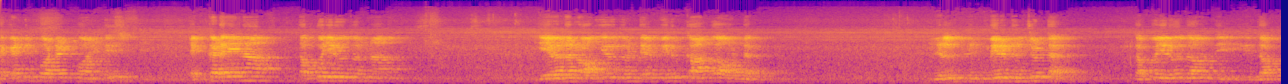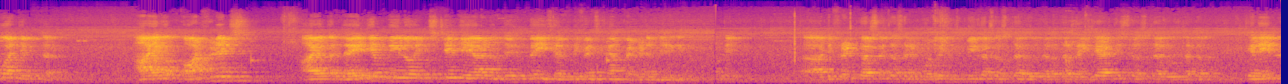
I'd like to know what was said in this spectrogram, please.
సెకండ్ ఇంపార్టెంట్ పాయింట్ ఇస్ ఎక్కడైనా తప్పు జరుగుతున్నా ఏమైనా రాంగ్ జరుగుతుంటే మీరు కామ్గా ఉండరు. మీరు నుంచుంటారు తప్పు జరుగుతూ ఉంది ఇది తప్పు అని చెప్తారు. ఆ యొక్క కాన్ఫిడెన్స్ ఆ యొక్క ధైర్యం మీలో ఇన్స్టిల్ చేయాలని ఉద్దేశంతో ఈ సెల్ఫ్ డిఫెన్స్ క్యాంప్ పెట్టడం జరిగింది. డిఫరెంట్ పర్సన్స్ వస్తారు మోటివేషన్ స్పీకర్స్ వస్తారు తర్వాత సైకియాట్రిస్ట్ వస్తారు తర్వాత కెరీర్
